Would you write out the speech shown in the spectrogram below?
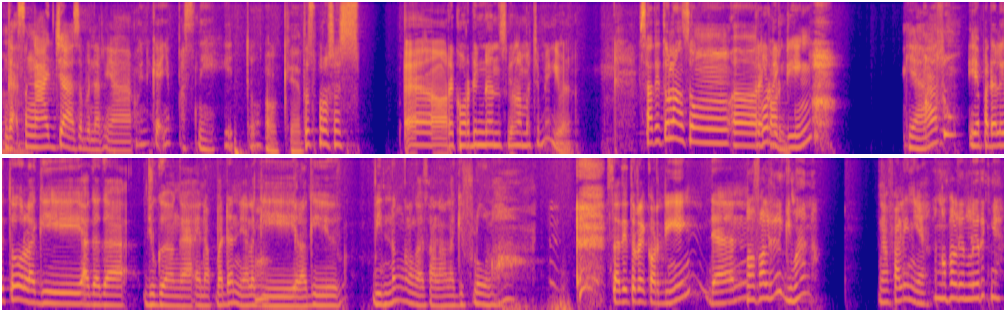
nggak sengaja sebenarnya. Oh ini kayaknya pas nih gitu. Oke, terus proses eh, recording dan segala macamnya gimana? Saat itu langsung eh, Recording? recording. Ya, ya padahal itu lagi agak-agak juga nggak enak badan ya, lagi lagi bindeng kalau nggak salah, lagi flu lah. Saat itu recording dan Ngafalinnya gimana? ngafalinnya. Ngafalin liriknya?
